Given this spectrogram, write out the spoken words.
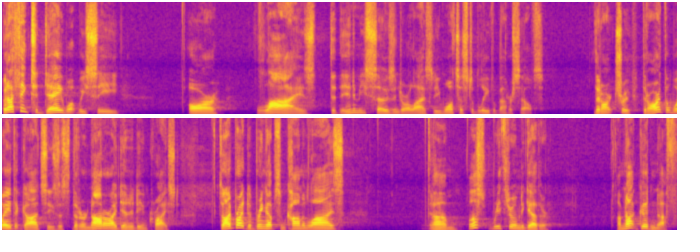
But I think today what we see are lies that the enemy sows into our lives that he wants us to believe about ourselves that aren't true, that aren't the way that God sees us, that are not our identity in Christ. So I'd like to bring up some common lies. Um, let's read through them together. I'm not good enough.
